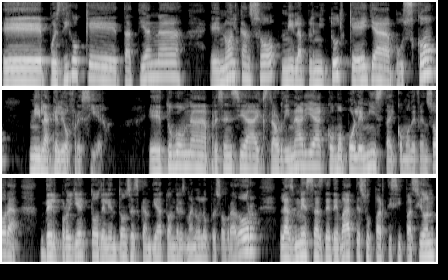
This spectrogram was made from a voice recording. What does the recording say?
eh, pues digo que Tatiana eh, no alcanzó ni la plenitud que ella buscó ni la que le ofrecieron. Eh, tuvo una presencia extraordinaria como polemista y como defensora del proyecto del entonces candidato Andrés Manuel López Obrador, las mesas de debate, su participación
